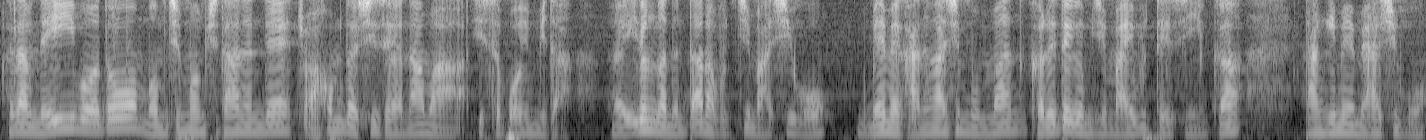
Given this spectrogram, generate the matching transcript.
그 다음 네이버도 멈칫멈칫 하는데 조금 더 시세가 남아 있어 보입니다. 어, 이런 거는 따라 붙지 마시고 매매 가능하신 분만 거래대 금지 많이 붙어 있으니까 단기 매매 하시고.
